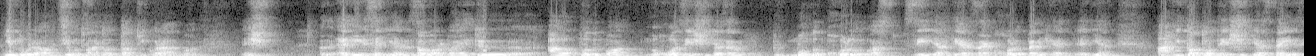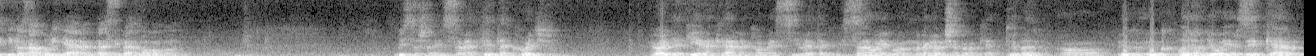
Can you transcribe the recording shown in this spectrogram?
immunreakciót váltottak ki korábban. És az egész egy ilyen zavarba ejtő állapotban hoz, és így azért mondom, hol azt szégyent érzek, hol pedig egy, egy ilyen áhítatot, és így ez nehéz így igazából így elrendezni be magammal. Biztosan észrevettétek, hogy hölgyek énekelnek a messzívetek számaiban, legalábbis ebben a kettőben. A, ők, ők nagyon jó érzékkel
